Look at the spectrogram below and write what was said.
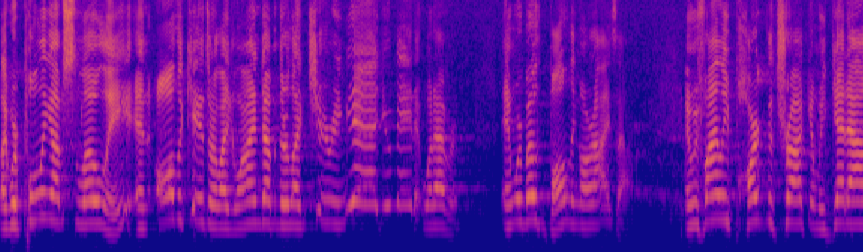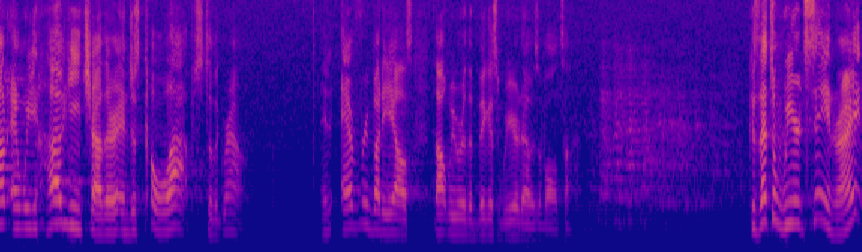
Like we're pulling up slowly, and all the kids are like lined up and they're like cheering, Yeah, you made it, whatever. And we're both bawling our eyes out. And we finally park the truck and we get out and we hug each other and just collapse to the ground. And everybody else thought we were the biggest weirdos of all time. Because that's a weird scene, right?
